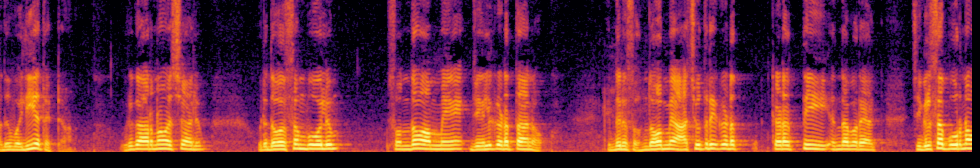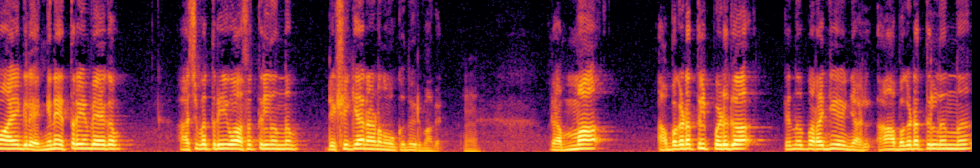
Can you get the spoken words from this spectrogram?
അത് വലിയ തെറ്റാണ്. ഒരു കാരണവശാലും ഒരു ദിവസം പോലും സ്വന്തം അമ്മയെ ജയിലിൽ കിടത്താനോ എന്തിനു സ്വന്തം അമ്മയെ ആശുപത്രി കിട കിടത്തി എന്താ പറയുക ചികിത്സ പൂർണമായെങ്കിൽ എങ്ങനെ എത്രയും വേഗം ആശുപത്രി വാസത്തിൽ നിന്നും രക്ഷിക്കാനാണ് നോക്കുന്ന ഒരു മകൻ. ഒരമ്മ അപകടത്തിൽപ്പെടുക എന്ന് പറഞ്ഞു കഴിഞ്ഞാൽ ആ അപകടത്തിൽ നിന്ന്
